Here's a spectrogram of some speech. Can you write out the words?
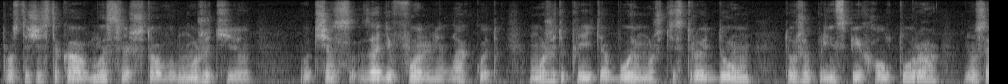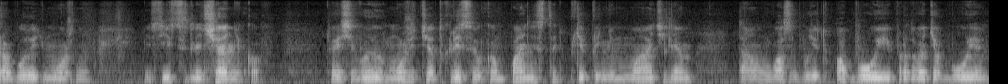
Просто сейчас такая мысль, что вы можете... Вот сейчас сзади фон меня, да, какой-то. Можете клеить обои, можете строить дом. Тоже, в принципе, халтура но заработать можно. Инвестиции для чайников. То есть вы можете открыть свою компанию, стать предпринимателем, там у вас будет обои, продавать обои,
